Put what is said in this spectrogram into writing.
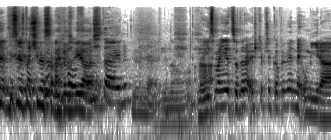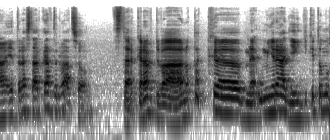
Myslím, že stačíme sami bez VR. Ne. No, No a nicméně, co teda ještě překvapivě neumírá, je teda StarCraft 2, co? StarCraft 2, no tak eh, neumírá díky, tomu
